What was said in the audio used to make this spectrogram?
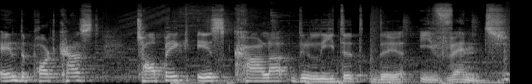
and the podcast topic is Carla deleted the event.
